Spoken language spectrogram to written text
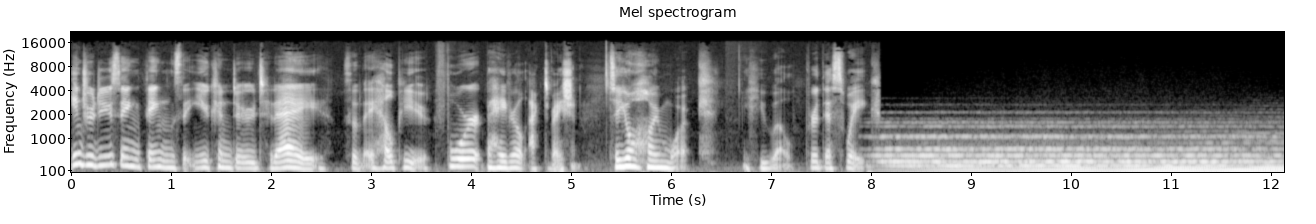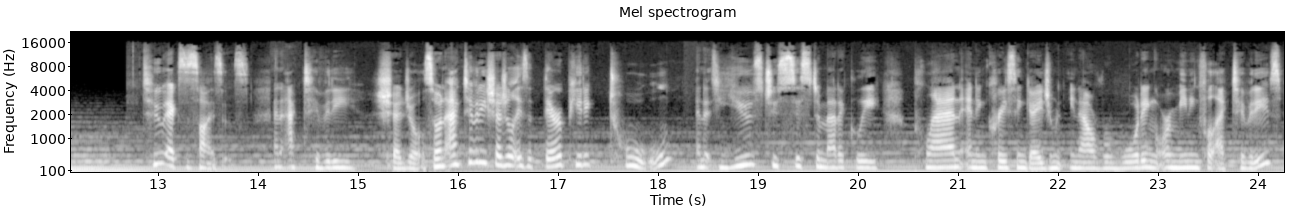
introducing things that you can do today so they help you for behavioral activation. So, your homework, if you will, for this week. Two exercises, an activity schedule. So, an activity schedule is a therapeutic tool and it's used to systematically plan and increase engagement in our rewarding or meaningful activities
